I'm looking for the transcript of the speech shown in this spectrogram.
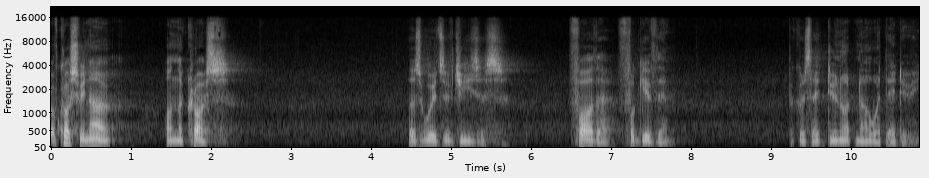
Of course, we know on the cross those words of Jesus Father, forgive them because they do not know what they're doing.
